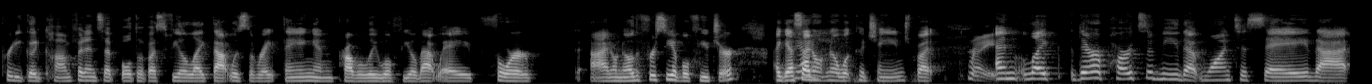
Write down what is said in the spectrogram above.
pretty good confidence that both of us feel like that was the right thing and probably will feel that way for, I don't know, the foreseeable future. I guess Yeah. I don't know what could change, but right. and like there are parts of me that want to say that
